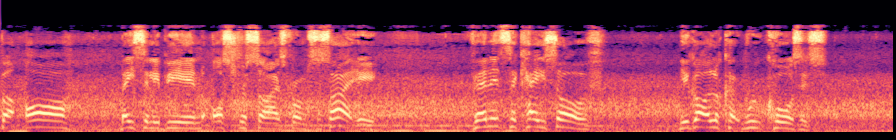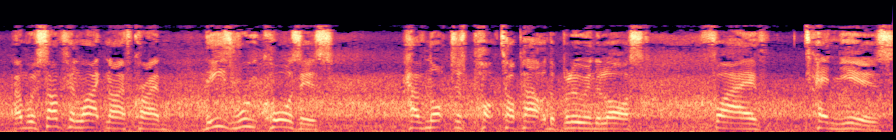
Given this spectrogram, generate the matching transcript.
but are basically being ostracized from society, then it's a case of you got to look at root causes. And with something like knife crime, these root causes have not just popped up out of the blue in the last five, ten years.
